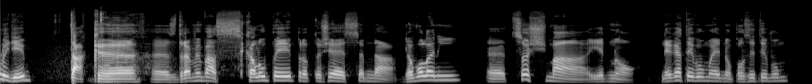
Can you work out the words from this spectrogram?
lidi, tak eh, zdravím vás z chalupy, protože jsem na dovolený, eh, což má jedno negativum a jedno pozitivum.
